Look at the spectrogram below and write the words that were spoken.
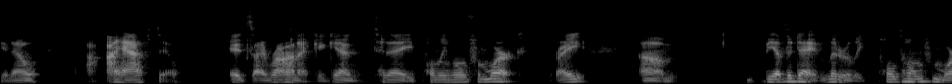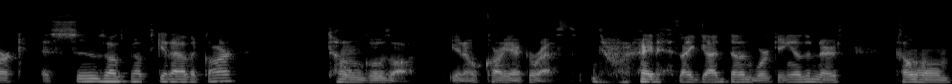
You know, I have to. It's ironic, again, today, pulling home from work, right? Um, the other day, literally, pulled home from work. As soon as I was about to get out of the car, tone goes off. You know, cardiac arrest. Right as I got done working as a nurse, come home,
